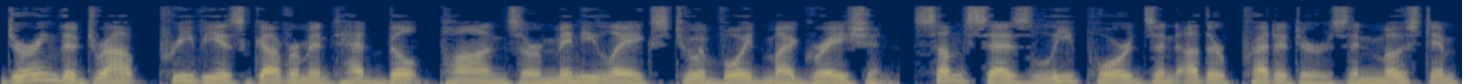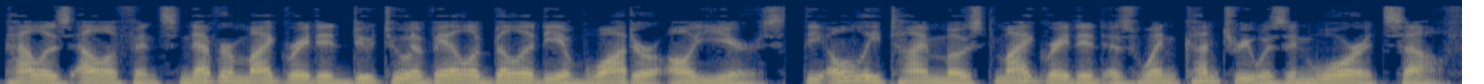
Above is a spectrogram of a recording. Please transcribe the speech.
During the drought previous government had built ponds or mini-lakes to avoid migration, some says leopards and other predators and most Impala's elephants never migrated due to availability of water all years, the only time most migrated is when country was in war itself.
